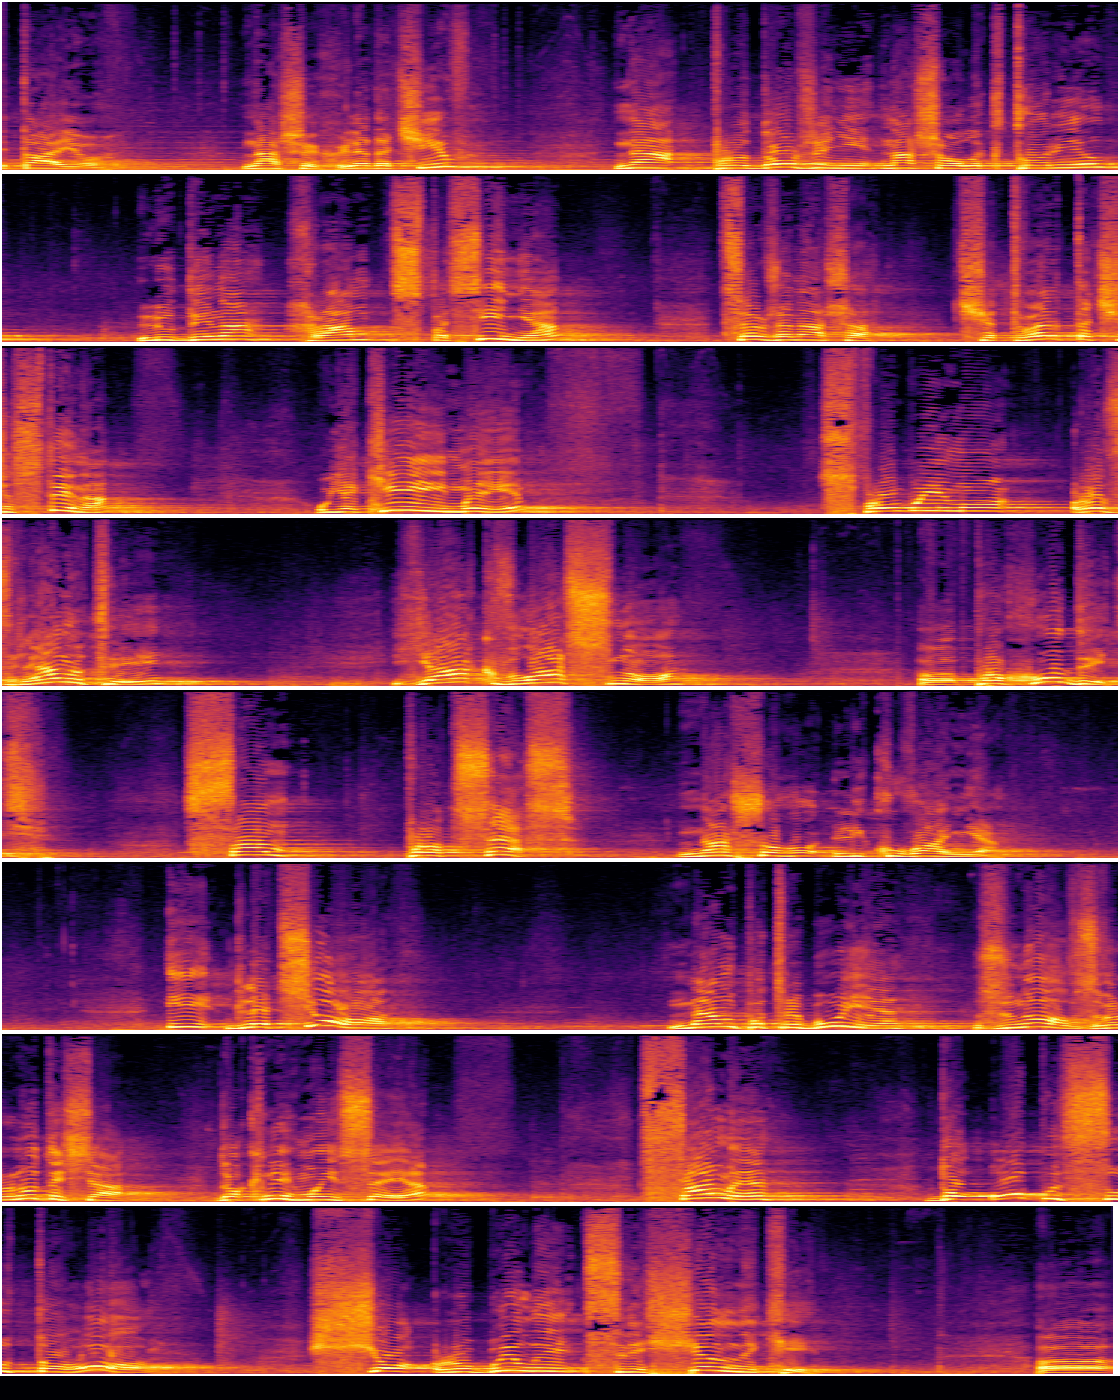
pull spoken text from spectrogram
вітаю наших глядачів на продовженні нашого лекторію Людина, храм спасіння. Це вже наша четверта частина, у якій ми спробуємо розглянути, як власно проходить сам процес нашого лікування. І для цього нам потребує знов звернутися до книг Моїсея саме до опису того, що робили священники. Е,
